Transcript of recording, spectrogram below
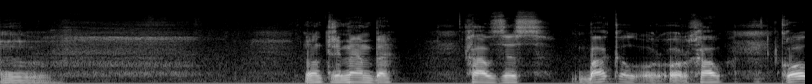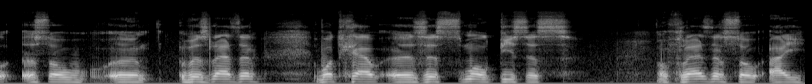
uh, don't remember how this buckle or, or how call uh, so uh, with leather what have uh, these small pieces of leather. So I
